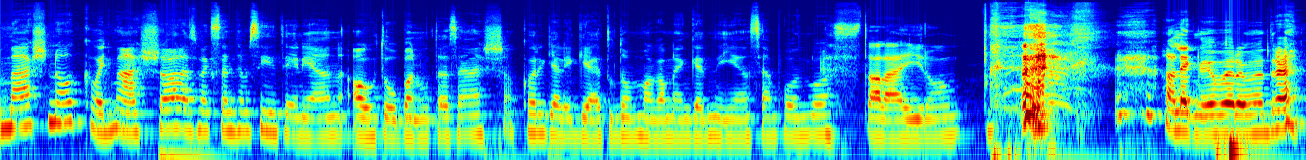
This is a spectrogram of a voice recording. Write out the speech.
másnak, vagy mással, ez meg szerintem szintén ilyen autóban utazás, akkor így elég el tudom magam engedni ilyen szempontból. Ezt aláírom. A legnagyobb örömödre.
